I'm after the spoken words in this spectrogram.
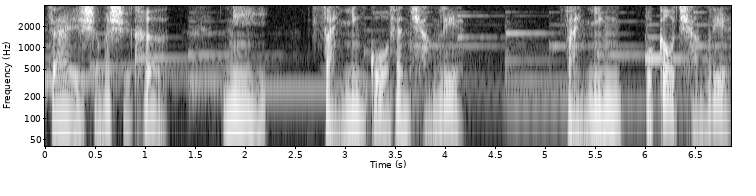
在什么时刻，你反应过分强烈，反应不够强烈，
